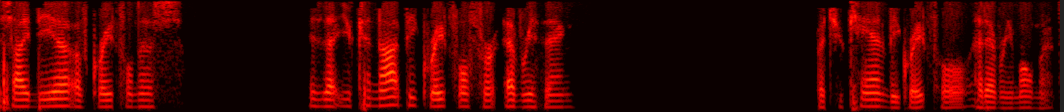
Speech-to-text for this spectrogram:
this idea of gratefulness is that you cannot be grateful for everything, but you can be grateful at every moment.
